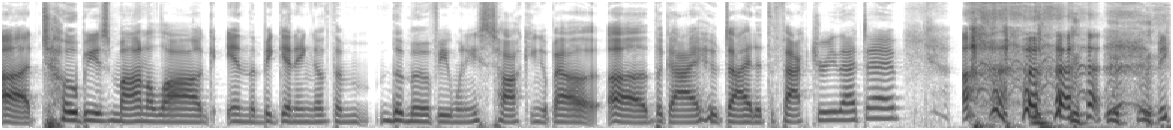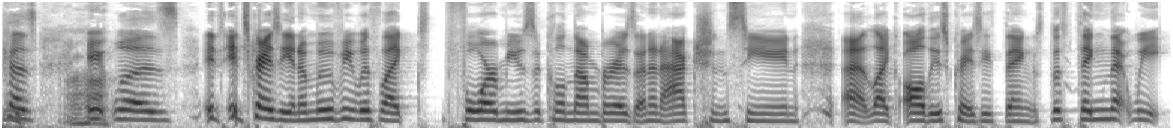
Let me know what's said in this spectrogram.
uh, Toby's monologue in the beginning of the the movie when he's talking about uh, the guy who died at the factory that day, because it was it, it's crazy in a movie with like four musical numbers and an action scene, uh, like all these crazy things. The thing that we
